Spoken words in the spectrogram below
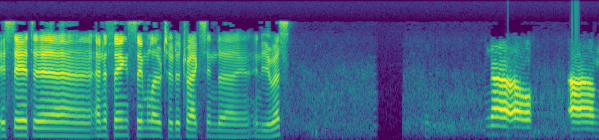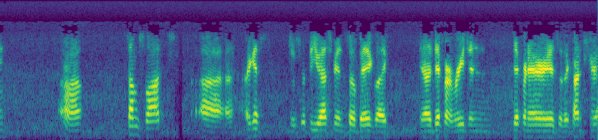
Is it uh, anything similar to the tracks in the in the US? No, um, I. Some spots, uh, I guess, just with the U.S. being so big, like you know, different regions, different areas of the country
